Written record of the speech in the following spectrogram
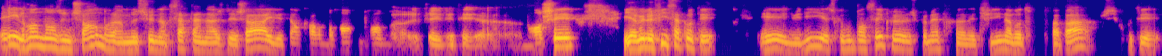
Et il rentre dans une chambre, un monsieur d'un certain âge déjà, il était encore euh, branché. Il y avait le fils à côté. Et il lui dit Est-ce que vous pensez que je peux mettre les tefilines à votre papa? Je dis Écoutez,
